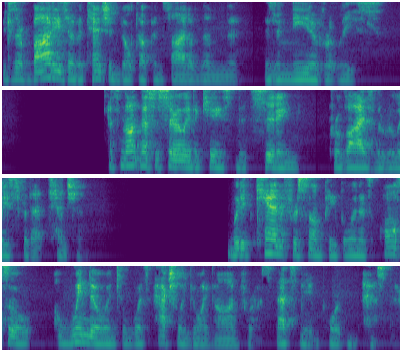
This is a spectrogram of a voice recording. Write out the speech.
Because our bodies have a tension built up inside of them that is in need of release. It's not necessarily the case that sitting provides the release for that tension but it can for some people, and it's also a window into what's actually going on for us. That's the important aspect.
